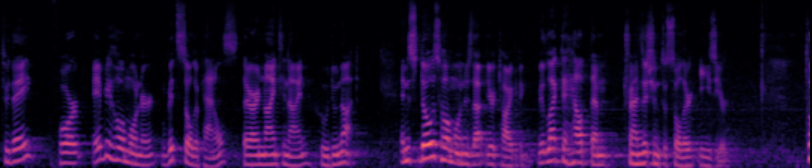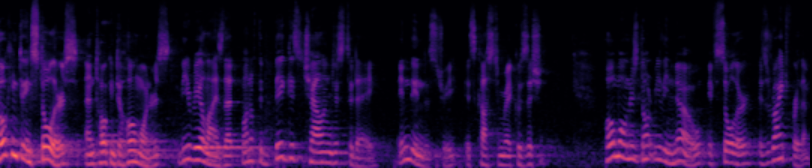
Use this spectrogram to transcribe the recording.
Today, for every homeowner with solar panels, there are 99 who do not. And it's those homeowners that we're targeting. We'd like to help them transition to solar easier. Talking to installers and talking to homeowners, we realized that one of the biggest challenges today in the industry is customer acquisition. Homeowners don't really know if solar is right for them,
